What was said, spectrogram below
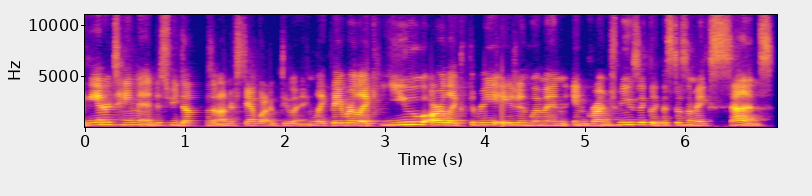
like the entertainment industry doesn't understand what I'm doing. Like they were like, you are like three Asian women in grunge music. Like this doesn't make sense.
